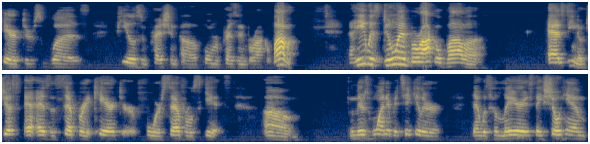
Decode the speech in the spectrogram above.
characters was Peele's impression of former President Barack Obama. Now he was doing Barack Obama as you know just as a separate character for several skits. Um, and there's one in particular that was hilarious. They show him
